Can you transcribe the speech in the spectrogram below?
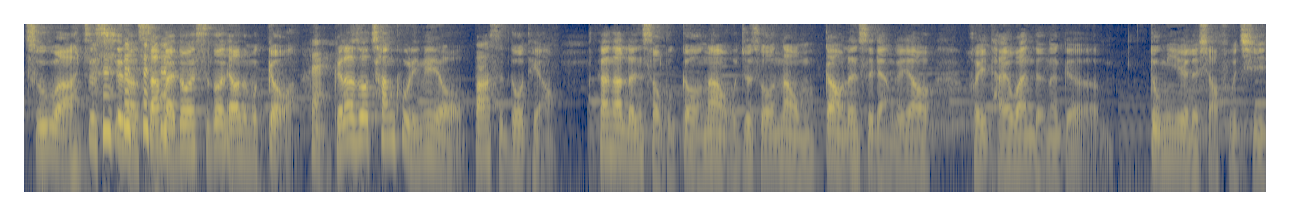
猪啊！这现场三百多人十多条怎么够啊？对，可他说仓库里面有八十多条，但他人手不够，那我就说，那我们刚好认识两个要回台湾的那个度蜜月的小夫妻，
